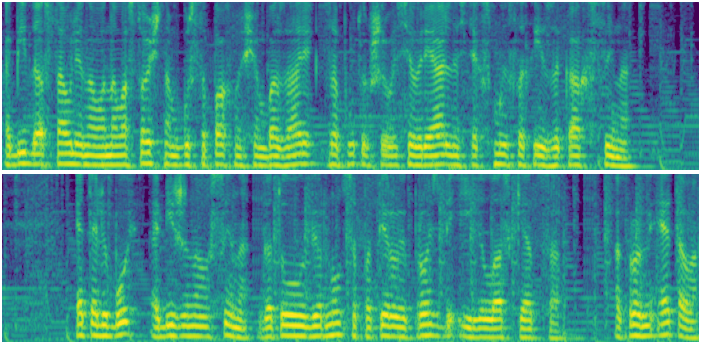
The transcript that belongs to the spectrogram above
Обида оставленного на восточном густопахнущем базаре, запутавшегося в реальностях, смыслах и языках сына. Это любовь обиженного сына, готового вернуться по первой просьбе или ласке отца. А кроме этого,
